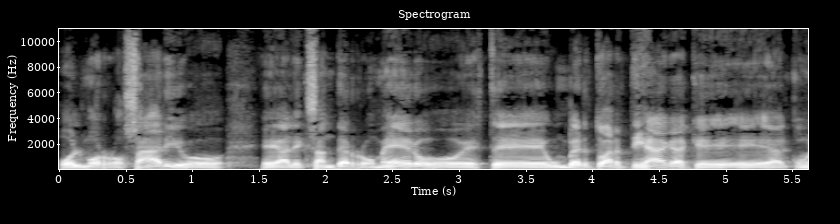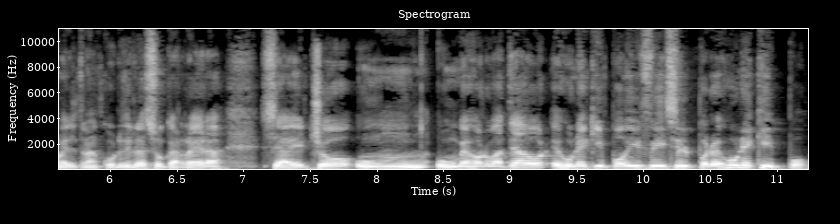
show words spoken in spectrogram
Olmo Rosario, eh, Alexander Romero, este, Humberto Arteaga, que con el transcurrir de su carrera se ha hecho un, un mejor bateador, es un equipo difícil, pero es un equipo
